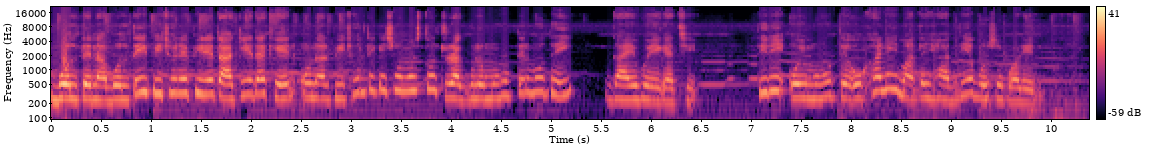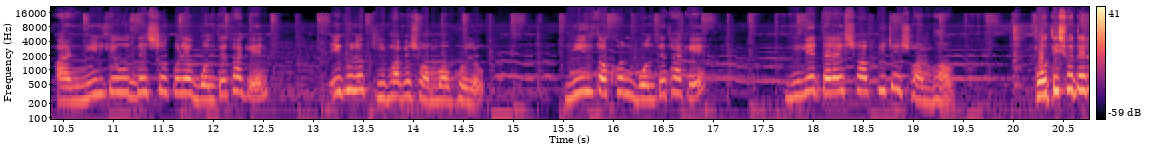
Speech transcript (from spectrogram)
বলতে না বলতেই পিছনে ফিরে তাকিয়ে দেখেন ওনার পিছন থেকে সমস্ত ট্রাকগুলো মুহূর্তের মধ্যেই গায়েব হয়ে গেছে। তিনি ওই মুহূর্তে ওখানেই মাথায় হাত দিয়ে বসে পড়েন আর নীলকে উদ্দেশ্য করে বলতে থাকেন, এগুলো কীভাবে সম্ভব হলো? নীল তখন বলতে থাকে, নীলের দ্বারাই সব কিছুই সম্ভব। প্রতিশোধের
